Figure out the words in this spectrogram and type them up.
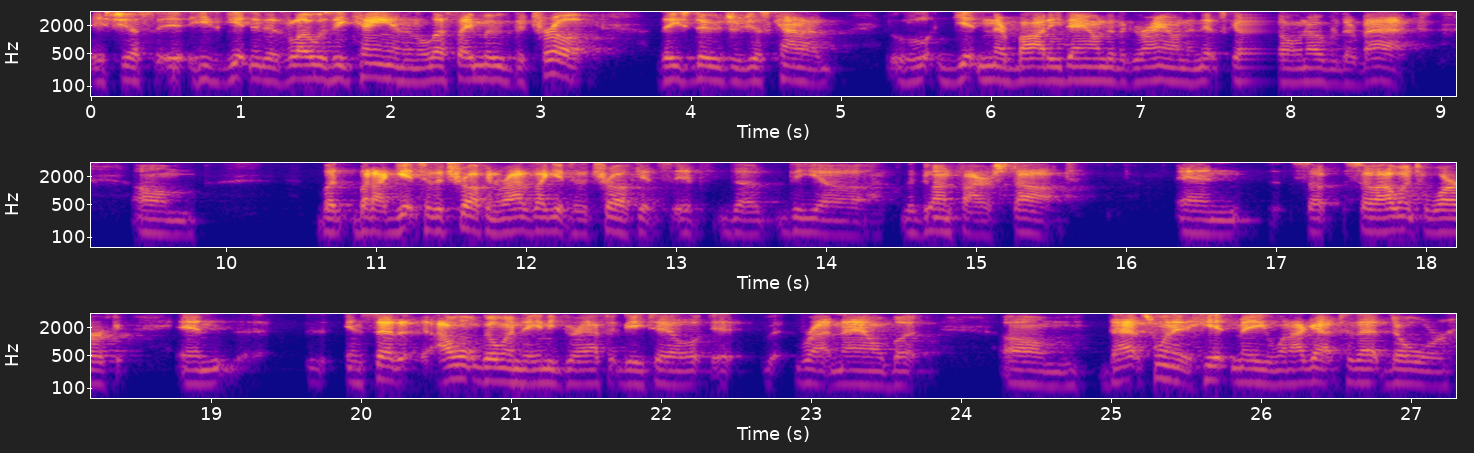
It's just it, he's getting it as low as he can and unless they move the truck these dudes are just kind of getting their body down to the ground and it's going over their backs. Um, but but I get to the truck, and right as I get to the truck, it's it's the the uh, the gunfire stopped, and so so I went to work, and instead of, I won't go into any graphic detail right now, but um, that's when it hit me when I got to that door,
